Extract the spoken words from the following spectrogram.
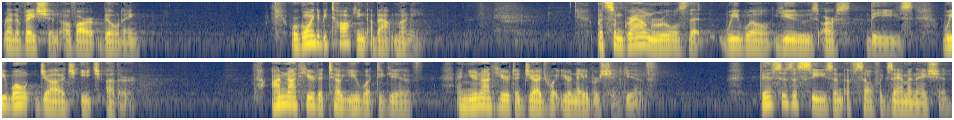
renovation of our building. We're going to be talking about money. But some ground rules that we will use are these we won't judge each other. I'm not here to tell you what to give, and you're not here to judge what your neighbor should give. This is a season of self examination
